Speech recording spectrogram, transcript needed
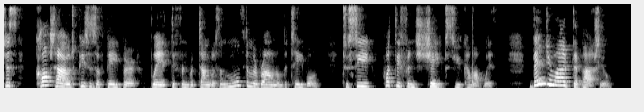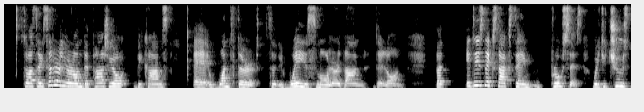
just cut out pieces of paper with different rectangles and move them around on the table to see what different shapes you come up with. Then you add the patio so as I said earlier on, the patio becomes uh, one third, so way smaller than the lawn. But it is the exact same process where you choose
